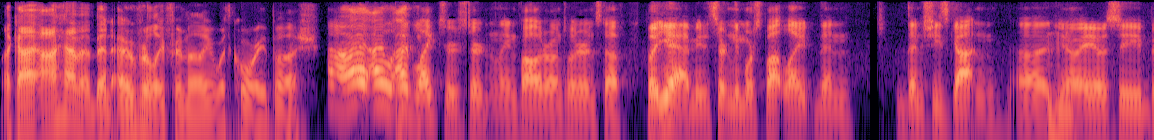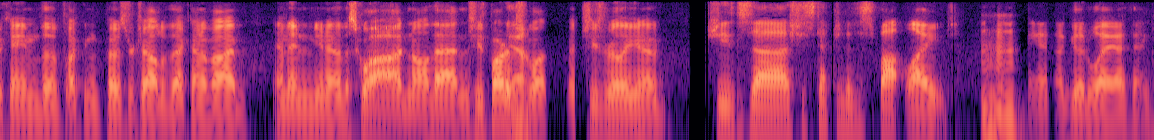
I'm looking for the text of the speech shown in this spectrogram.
like I, I haven't been overly familiar with Cori Bush. I, I I've liked her certainly and followed her on Twitter and stuff. But yeah, I mean it's certainly more spotlight than than she's gotten. Uh, Mhm. You know, AOC became the fucking poster child of that kind of vibe, and then you know the squad and all that, and she's part of Yeah. the squad. But she's really you know she's uh she stepped into the spotlight Mm-hmm. in a good way, I think.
